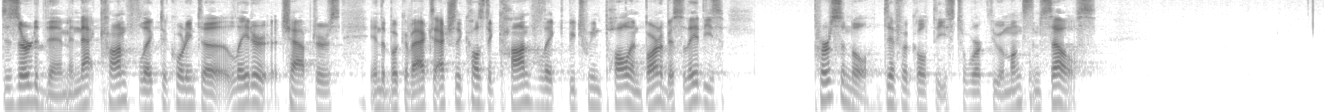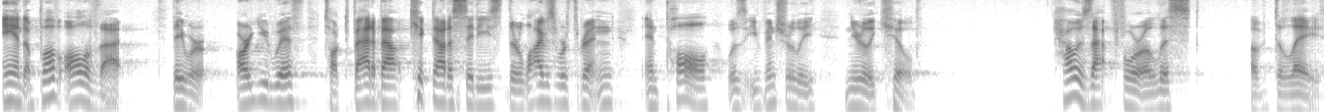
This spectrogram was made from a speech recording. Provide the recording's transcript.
deserted them, and that conflict, according to later chapters in the book of Acts, actually caused a conflict between Paul and Barnabas. So they had these personal difficulties to work through amongst themselves. And above all of that, they were argued with, talked bad about, kicked out of cities, their lives were threatened, and Paul was eventually nearly killed. How is that for a list of delay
